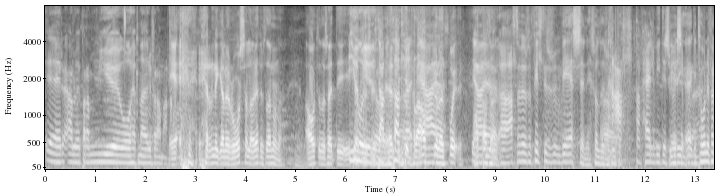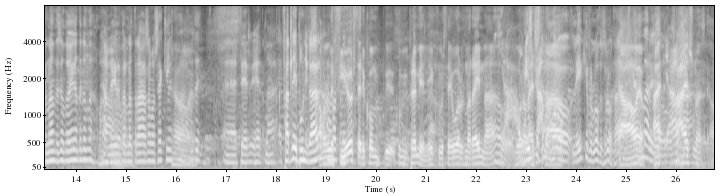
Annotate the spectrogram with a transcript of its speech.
er alveg bara mjög óhefnaður í framann er, er hann ekki alveg rosalega á réttum stað núna? Í Jú, jú, þarna- er bara Já, Alltaf verið svona fyllt í þessu veseni svona. alltaf helvítis veit ekki, Tóni Fernandes en þá það og hann er eiginlega farin að draga saman seglin þetta er hérna fallegi búningar. Það var alveg fjör þegar þeir kom, kom í League, þú veist, þeir voru svona að reyna Mér að finnst gaman að fara á leiki frá Loftus Róð Það er það það svona, já,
